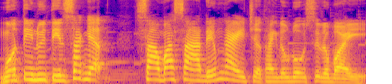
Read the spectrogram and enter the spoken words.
Nguồn tin uy tín xác nhận sao Barca đếm ngày trở thành đồng đội CR7.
